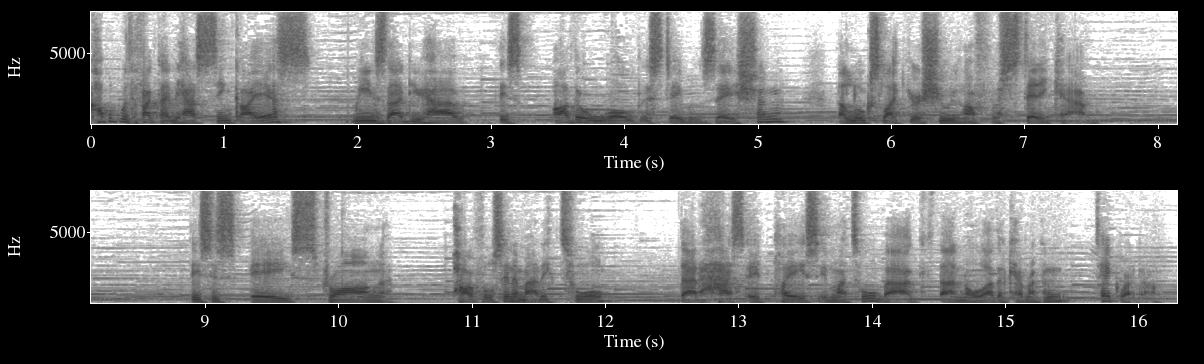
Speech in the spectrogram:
Coupled with the fact that it has Sync IS means that you have this otherworldly stabilization that looks like you're shooting off a Steadicam. This is a strong, powerful cinematic tool that has a place in my tool bag that no other camera can take right now.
